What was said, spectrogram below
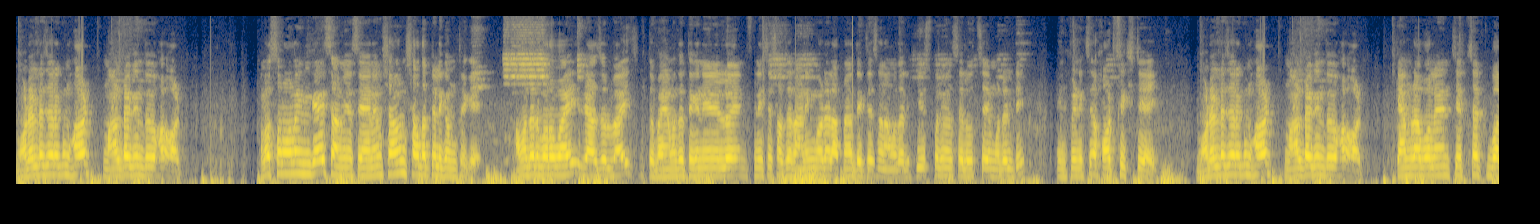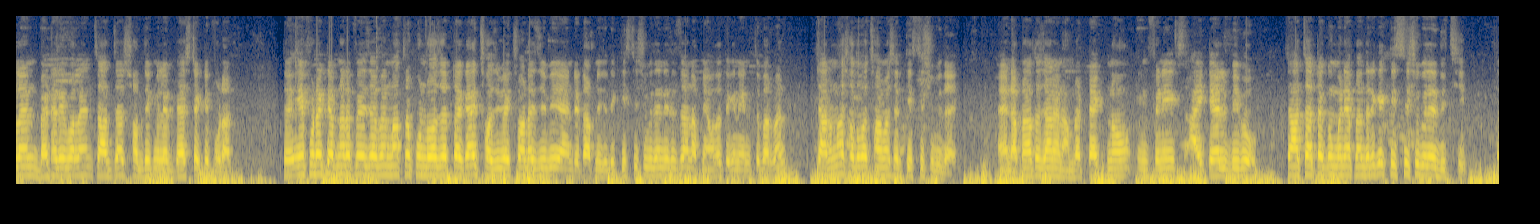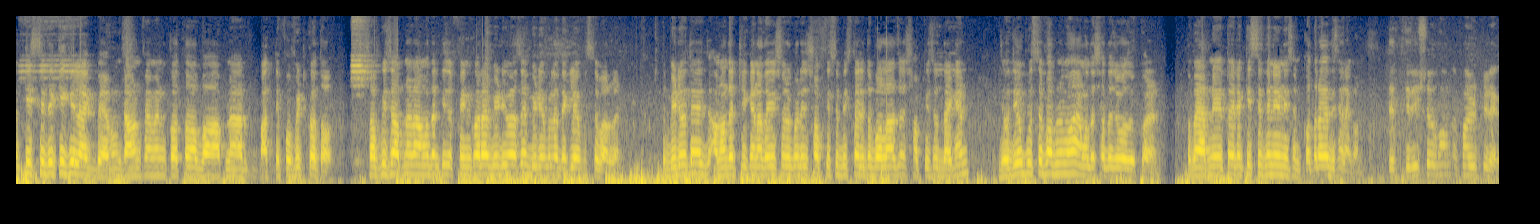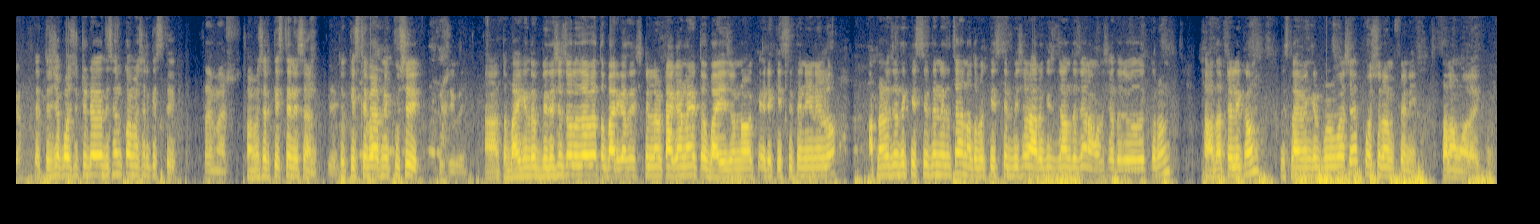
মডেলটা যেরকম হট মালটা কিন্তু হট হ্যালো আলাইকুম গাইস আমি আছি এনএম শাউন সাদা টেলিকম থেকে। আমাদের বড় ভাই রাজুল ভাই, তো ভাই আমাদের থেকে নিয়ে নিল ইনফিনিক্সের সবচেয়ে রানিং মডেল আপনারা দেখতেছেন আমাদের হিউজ পরিমাণ সেল হচ্ছে এই মডেলটি ইনফিনিক্সের হট সিক্সটি আই মডেলটা যেরকম হট মালটা কিন্তু হট ক্যামেরা বলেন চিপসেট বলেন ব্যাটারি বলেন চার্জার সব দিক মিলে বেস্ট একটি প্রোডাক্ট তো এই প্রোডাক্টটি আপনারা পেয়ে যাবেন মাত্র পনেরো হাজার টাকায় ছ জিবি একশো আঠাশ জিবি অ্যান্ড এটা আপনি যদি কিস্তি সুবিধা নিতে চান, আপনি আমাদের থেকে নিয়ে নিতে পারবেন। চার মাস অথবা ছয় মাসের কিস্তি সুবিধায়। অ্যান্ড আপনারা তো জানেন, আমরা টেকনো ইনফিনিক্স আইটেল ভিভো চার চারটা কোম্পানি আপনাদেরকে কিস্তি সুবিধা দিচ্ছি। তো কিস্তিতে কি কি লাগবে এবং ডাউন পেমেন্ট কত বা আপনার বাড়তি প্রফিট কত, সবকিছু আপনারা আমাদের কিছু ফিন করা ভিডিও আছে ভিডিওগুলো দেখলে বুঝতে পারবেন। তো ভিডিওতে আমাদের ঠিকানা থেকে শুরু করে সবকিছু বিস্তারিত বলা আছে, সবকিছু দেখেন। যদিও বুঝতে প্রবলেম হয়, আমাদের সাথে যোগাযোগ করেন। তো ভাই আপনি তো এটা কিস্তিতে নিয়ে নিয়েছেন কত টাকা দিচ্ছেন এখন? তেত্রিশশো পঁয়ষট্টি টাকা। তেত্রিশশো পঁয়ষট্টি টাকা দিচ্ছেন কয় মাসের কিস্তি? ছয় মাস। ছয় মাসের কিস্তি নিয়েছেন তো কিস্তি ভাই আপনি খুশি? খুশি ভাই। হ্যাঁ তো ভাই কিন্তু বিদেশে চলে যাবে তো বাড়ির কাছে স্টিল টাকা নাই তো ভাই এই জন্য এটা কিস্তিতে নিয়ে নিল। আপনারা যদি কিস্তিতে নিতে চান অথবা কিস্তির বিষয়ে আরও কিছু জানতে চান আমাদের সাথে যোগাযোগ করুন। সাদা টেলিকম ইসলাম ব্যাংকের পূর্ব পাশে পরশুরাম ফেনী। সালামু আলাইকুম।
